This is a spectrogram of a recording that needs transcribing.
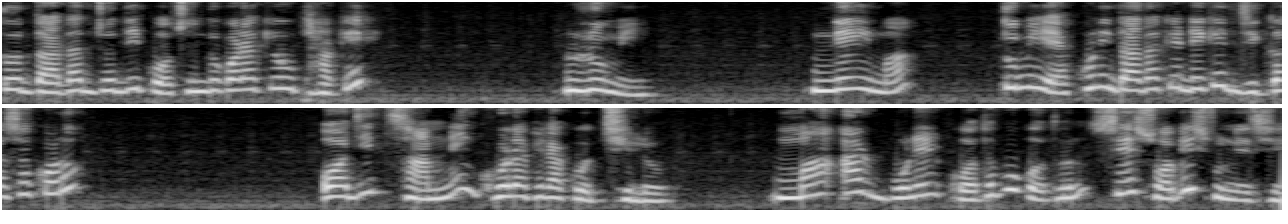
তোর দাদার যদি পছন্দ করা কেউ থাকে? রুমি, নেই মা, তুমি এখনই দাদাকে ডেকে জিজ্ঞাসা করো। অজিত সামনেই ঘোরাফেরা করছিল। মা আর বোনের কথোপকথন সে সবই শুনেছে।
